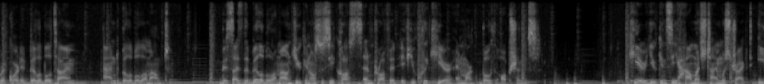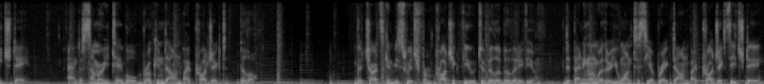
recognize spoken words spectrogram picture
recorded billable time, and billable amount. Besides the billable amount, you can also see costs and profit if you click here and mark both options. Here you can see how much time was tracked each day, and a summary table broken down by project below. The charts can be switched from project view to billability view, depending on whether you want to see a breakdown by projects each day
